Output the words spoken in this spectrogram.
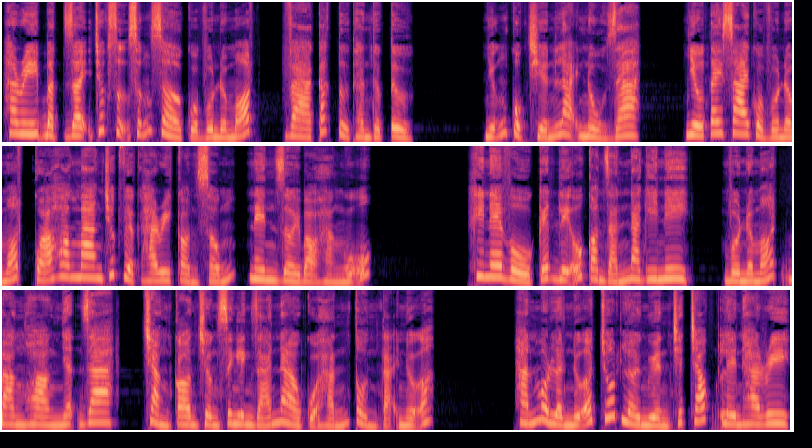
Harry bật dậy trước sự sững sờ của Voldemort và các tử thần thực tử. Những cuộc chiến lại nổ ra. Nhiều tay sai của Voldemort quá hoang mang trước việc Harry còn sống nên rời bỏ hàng ngũ. Khi Neville kết liễu con rắn Nagini, Voldemort bàng hoàng nhận ra chẳng còn trường sinh linh giá nào của hắn tồn tại nữa. Hắn một lần nữa chốt lời nguyền chết chóc lên Harry,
